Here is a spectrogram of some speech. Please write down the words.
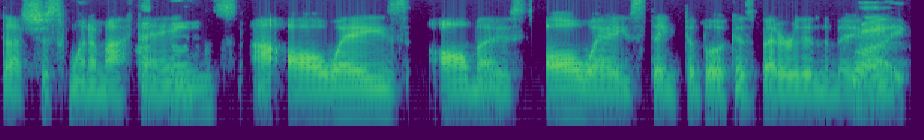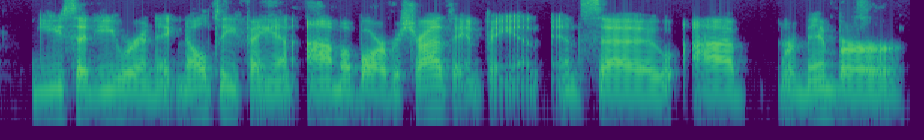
That's just one of my Uh-huh. things. I always, almost always think the book is better than the movie. Right. You said you were a Nick Nolte fan. I'm a Barbra Streisand fan. And so I remember,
